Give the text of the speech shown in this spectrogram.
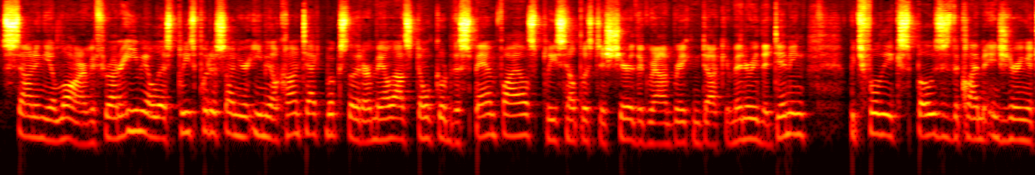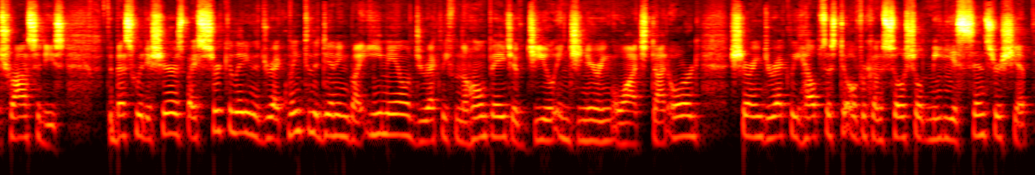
sounding the alarm, if you're on our email list, please put us on your email contact book so that our mailouts don't go to the spam files. Please help us to share the groundbreaking documentary, The Dimming, which fully exposes the climate engineering atrocities. The best way to share is by circulating the direct link to The Dimming by email directly from the homepage of geoengineeringwatch.org. Sharing directly helps us to overcome social media censorship.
